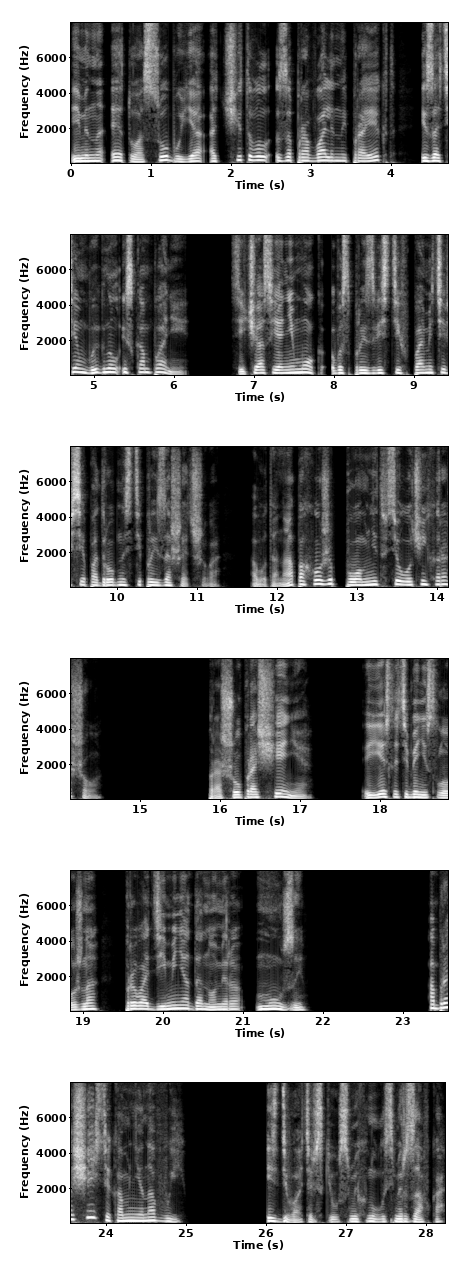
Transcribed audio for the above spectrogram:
Именно эту особу я отчитывал за проваленный проект и затем выгнал из компании. Сейчас я не мог воспроизвести в памяти все подробности произошедшего, а вот она, похоже, помнит все очень хорошо. Прошу прощения. Если тебе не сложно, проводи меня до номера Музы. Обращайся ко мне на вы. Издевательски усмехнулась мерзавка.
